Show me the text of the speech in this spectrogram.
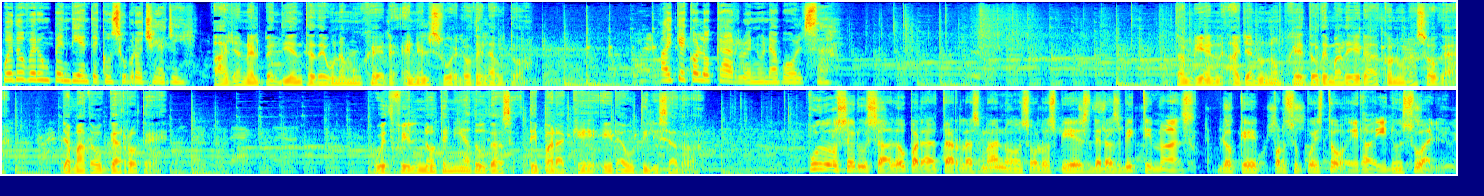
Puedo ver un pendiente con su broche allí. Hallan el pendiente de una mujer en el suelo del auto. Hay que colocarlo en una bolsa. También hallan un objeto de madera con una soga, llamado garrote. Whitfield no tenía dudas de para qué era utilizado pudo ser usado para atar las manos o los pies de las víctimas, lo que por supuesto era inusual.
